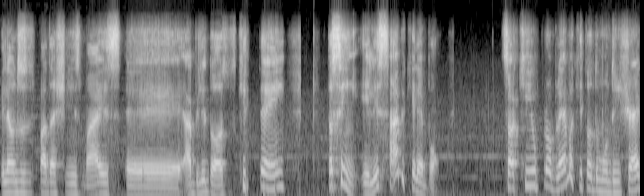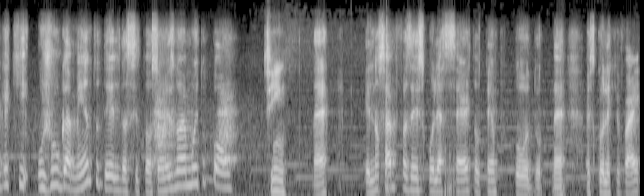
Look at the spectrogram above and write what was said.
Ele é um dos espadachins mais é, habilidosos que tem. Então, assim, ele sabe que ele é bom. Só que o problema que todo mundo enxerga é que o julgamento dele das situações não é muito bom. Sim. Né? Ele não sabe fazer a escolha certa o tempo todo, né? A escolha que vai.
